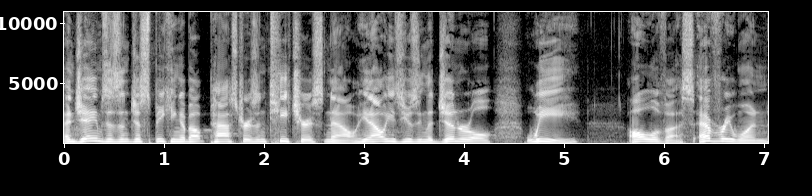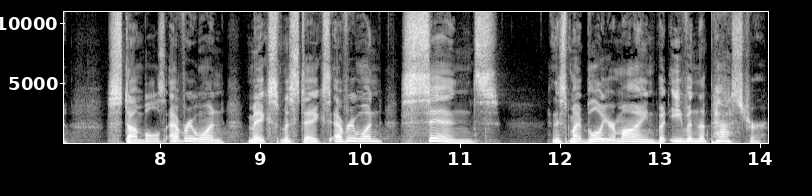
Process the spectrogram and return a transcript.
And James isn't just speaking about pastors and teachers now. He, now he's using the general we, all of us. Everyone stumbles. Everyone makes mistakes. Everyone sins. And this might blow your mind, but even the pastor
